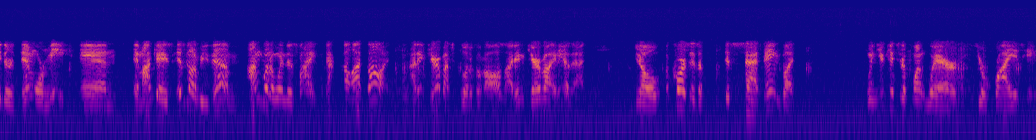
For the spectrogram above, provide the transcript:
either them or me. And in my case, it's going to be them. I'm going to win this fight. That's how I saw it. I didn't care about your political calls. I didn't care about any of that. You know, of course, it's a it's a sad thing, but when you get to the point where you're rioting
